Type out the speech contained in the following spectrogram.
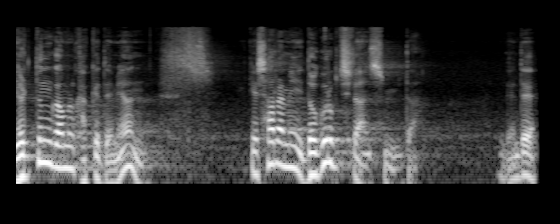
열등감을 갖게 되면 사람이 너그럽지 않습니다. 그런데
